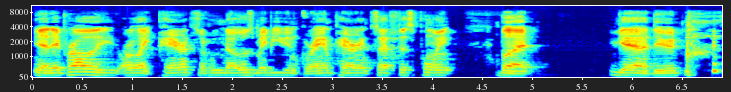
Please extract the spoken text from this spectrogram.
yeah they probably are like parents or who knows maybe even grandparents at this point. But yeah dude.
